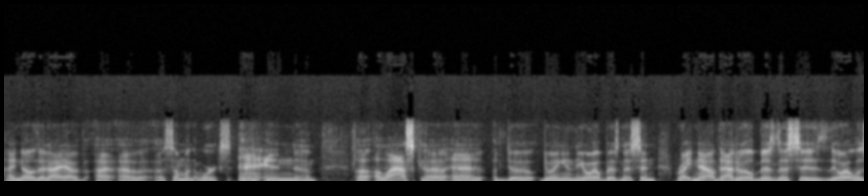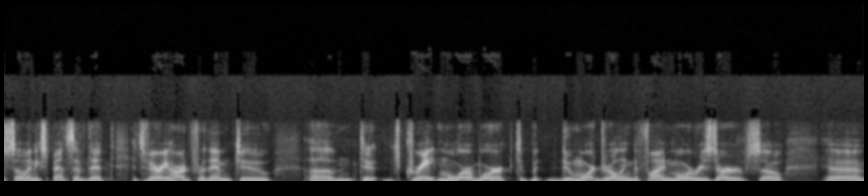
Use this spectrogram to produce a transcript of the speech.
I know that I have uh, uh, someone that works in uh, uh, Alaska do, doing in the oil business, and right now that oil business is the oil is so inexpensive that it's very hard for them to um, to create more work to do more drilling to find more reserves. So. Uh,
